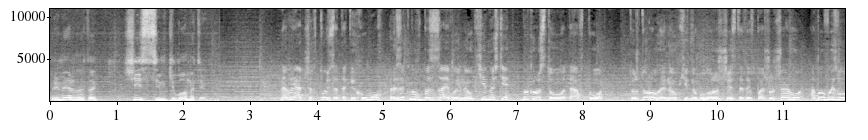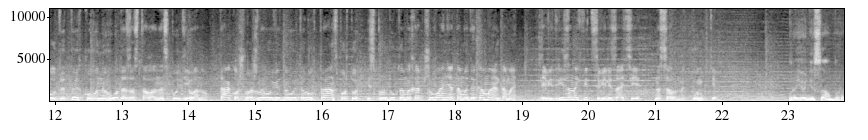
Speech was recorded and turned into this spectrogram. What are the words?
примерно так 6-7 кілометрів. Навряд чи хтось за таких умов ризикнув без зайвої необхідності використовувати авто. Тож дороги необхідно було розчистити в першу чергу, аби визволити тих, кого негода застала несподівано. Також важливо відновити рух транспорту із продуктами харчування та медикаментами для відрізаних від цивілізації населених пунктів. В районі Самбора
